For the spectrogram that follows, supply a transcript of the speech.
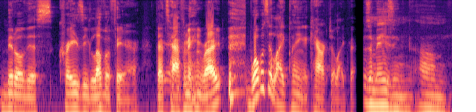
middle of this crazy love affair that's yeah. happening, right? What was it like playing a character like that? It was amazing. Um,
